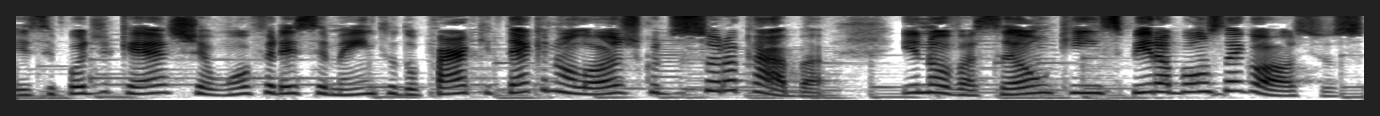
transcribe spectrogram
Esse podcast é um oferecimento do Parque Tecnológico de Sorocaba. Inovação que inspira bons negócios.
